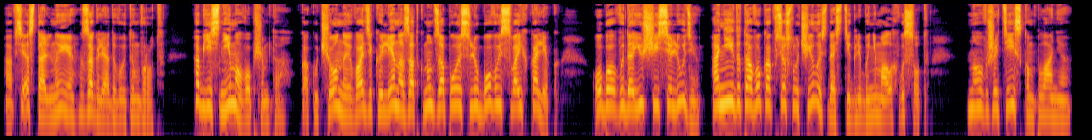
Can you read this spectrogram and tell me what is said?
А все остальные заглядывают им в рот. Объяснимо, в общем-то. Как ученые, Вадик и Лена заткнут за пояс любого из своих коллег. Оба выдающиеся люди. Они и до того, как все случилось, достигли бы немалых высот. Но в житейском плане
